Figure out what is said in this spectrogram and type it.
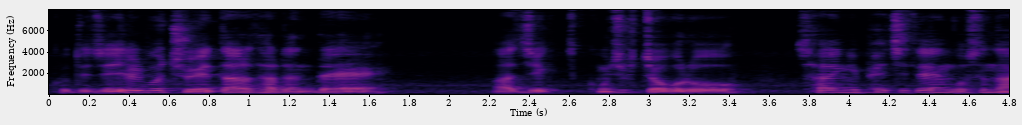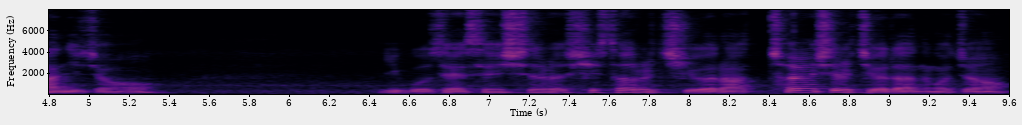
그것도 이제 일부 주에 따라 다른데 아직 공식적으로 사형이 폐지되는 곳은 아니죠. 이곳에 새 시설, 시설 을 지으라, 처형실을 지으라는 거죠.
